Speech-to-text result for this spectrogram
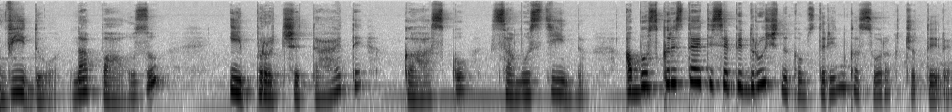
відео на паузу і прочитайте казку самостійно. Або скористайтеся підручником сторінка 44.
